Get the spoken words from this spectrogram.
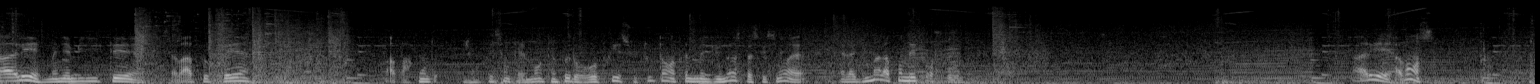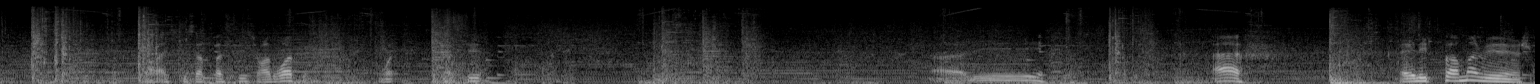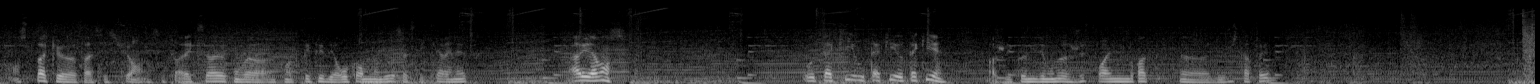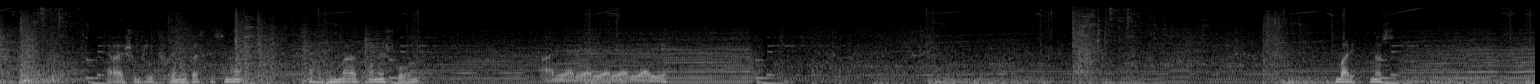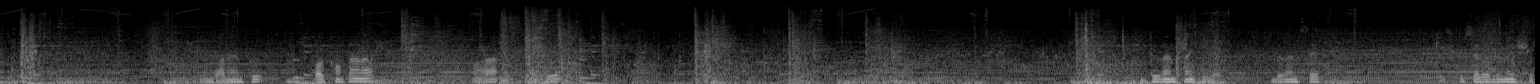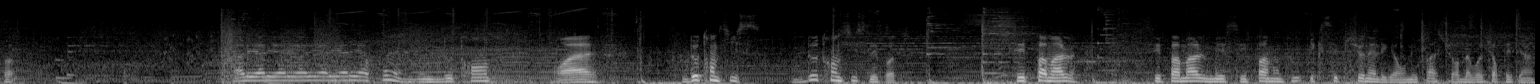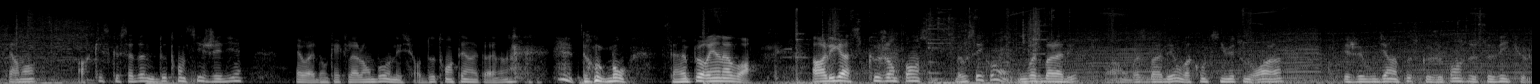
Allez, maniabilité, ça va à peu près. Ah, par contre, j'ai l'impression qu'elle manque un peu de reprise. Je suis tout le temps en train de mettre du nos parce que sinon elle, a du mal à prendre des tours, je trouve. Allez, avance est-ce que ça passer sur la droite? Ouais, passé. Ah Elle est pas mal, mais je pense pas que... Enfin, c'est sûr, hein, c'est pas avec ça qu'on va, qu va péter des records mondiaux, ça c'est clair et net. Allez, avance Au taquet, au taquet, au taquet ah, Je vais économiser mon os juste pour la ligne droite euh, de juste après. Ah ouais, je suis obligé de freiner parce que sinon, j'ai du mal à tourner, je trouve. Hein. Allez, allez, allez, allez, allez, allez. Bon allez, noce. Je vais garder un peu juste pour le tremplin là. Voilà, un peu. 2,25 il est. 2,27. Qu'est-ce que ça va donner Je sais pas. Allez, allez, allez, allez, allez, allez, à fond. Donc 2,30. Ouais. 2,36. 2,36 les potes. C'est pas mal. C'est pas mal, mais c'est pas non plus exceptionnel, les gars. On n'est pas sur de la voiture pétée, hein, clairement. Alors qu'est-ce que ça donne? 2,36 j'ai dit? Et eh ouais, donc avec la Lambo, on est sur 2,31 quand même. Hein. donc bon, ça a un peu rien à voir. Alors les gars, ce que j'en pense, bah, vous savez quoi? On va se balader. on va se balader, on va continuer tout droit là. Et je vais vous dire un peu ce que je pense de ce véhicule.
